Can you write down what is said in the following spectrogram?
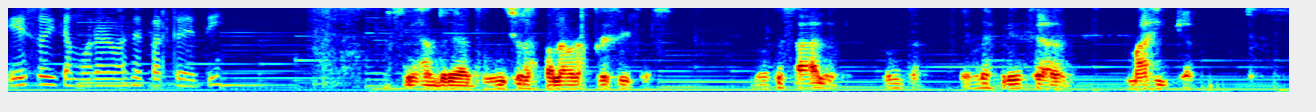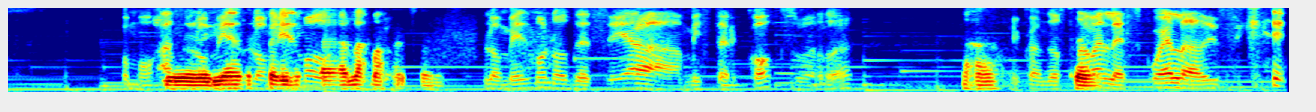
eso y Zamorano va a ser parte de ti. Así es, Andrea, te he dicho las palabras precisas. No te sale, nunca. Es una experiencia mágica. Como hace lo, mismo, las más personas. lo mismo nos decía Mr. Cox, ¿verdad? Ajá, que cuando estaba en la escuela, dice que,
